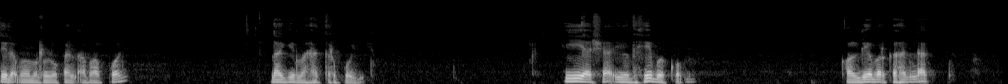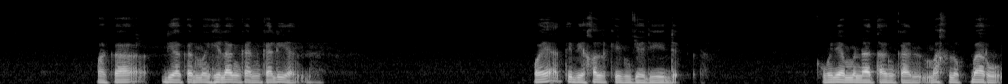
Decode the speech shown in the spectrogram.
tidak memerlukan apa pun, lagi maha terpuji. Iya yudhibukum. Kalau dia berkehendak, maka dia akan menghilangkan kalian. Wa ya'ti bi khalqin jadid. Kemudian mendatangkan makhluk baru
